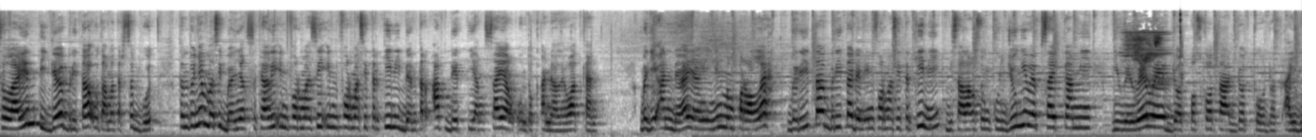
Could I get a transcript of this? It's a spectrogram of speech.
Selain tiga berita utama tersebut, tentunya masih banyak sekali informasi-informasi terkini dan terupdate yang sayang untuk Anda lewatkan. Bagi Anda yang ingin memperoleh berita-berita dan informasi terkini, bisa langsung kunjungi website kami di www.poskota.co.id.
